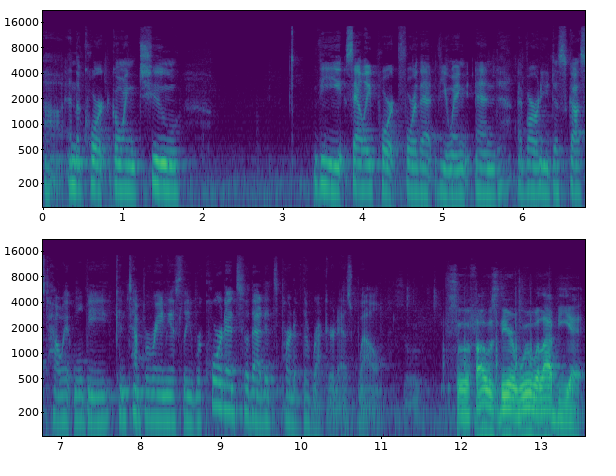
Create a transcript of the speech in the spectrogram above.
uh, and the court going to the Sally Port for that viewing. And I've already discussed how it will be contemporaneously recorded so that it's part of the record as well. So if I was there, where will I be at?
